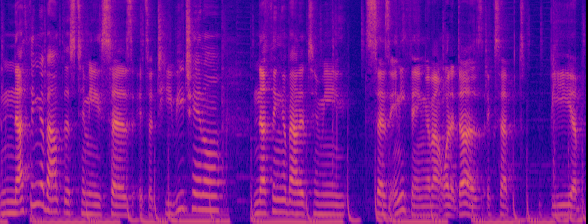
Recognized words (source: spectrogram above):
Nothing about this to me says it's a TV channel. Nothing about it to me says anything about what it does except be a,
